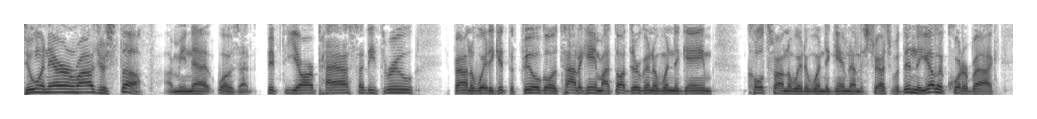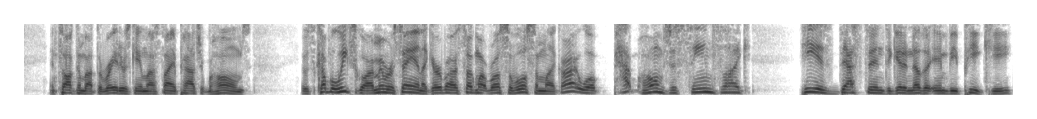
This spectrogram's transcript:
doing Aaron Rodgers stuff. I mean, that what was that 50 yard pass that he threw? Found a way to get the field goal, tie the game. I thought they were going to win the game. Colts found a way to win the game down the stretch. But then the other quarterback, and talking about the Raiders game last night, Patrick Mahomes, it was a couple weeks ago. I remember saying, like, everybody was talking about Russell Wilson. I'm like, all right, well, Pat Mahomes just seems like – he is destined to get another MVP key.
